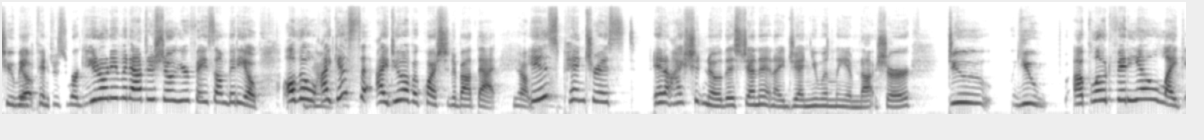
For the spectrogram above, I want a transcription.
to make yep. Pinterest work. You don't even have to show your face on video. Although yeah. I guess I do have a question about that. Yep. Is Pinterest, and I should know this, Jenna, and I genuinely am not sure. Do you upload video, like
